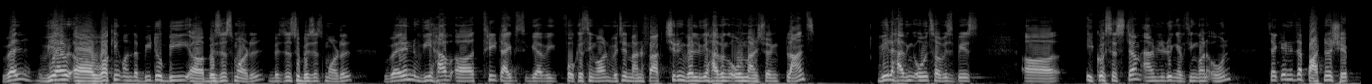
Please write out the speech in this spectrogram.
Well, we are uh, working on the B2B uh, business model, business to business model, wherein we have uh, three types we are focusing on, which is manufacturing, well, we're having our own manufacturing plants. We're having own service-based uh, ecosystem, and we're doing everything on own. Second is the partnership,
